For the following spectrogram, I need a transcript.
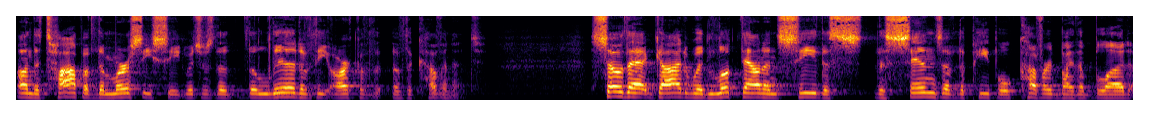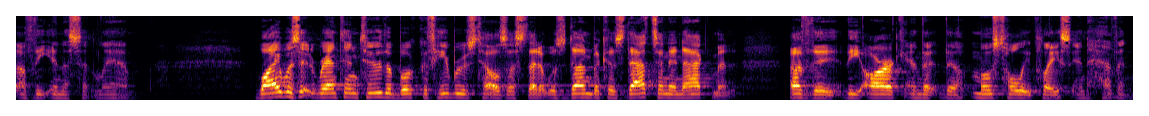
on the top of the mercy seat, which was the, the lid of the Ark of the, of the Covenant. So that God would look down and see the, the sins of the people covered by the blood of the innocent Lamb. Why was it rent in two? The book of Hebrews tells us that it was done because that's an enactment of the, the ark and the, the most holy place in heaven.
